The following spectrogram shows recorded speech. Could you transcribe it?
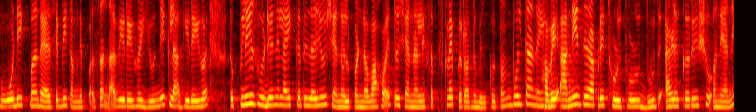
થોડીક પણ રેસીપી તમને પસંદ આવી રહી હોય યુનિક લાગી રહી હોય, તો પ્લીઝ વિડીયોને લાઇક કરી દેજો. ચેનલ પર નવા હોય તો ચેનલને સબસ્ક્રાઇબ કરવાનું બિલકુલ પણ ભૂલતા નહીં. હવે આની અંદર આપણે થોડું થોડું દૂધ એડ કરીશું અને આને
